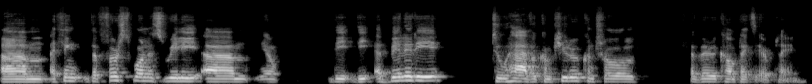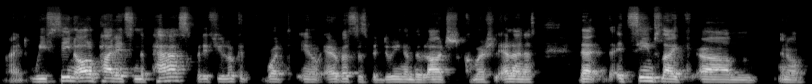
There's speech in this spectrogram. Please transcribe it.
Um, I think the first one is really, um, you know, the, the ability to have a computer control a very complex airplane, right? We've seen autopilots in the past, but if you look at what, you know, Airbus has been doing on the large commercial airliners, that it seems like um, you know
